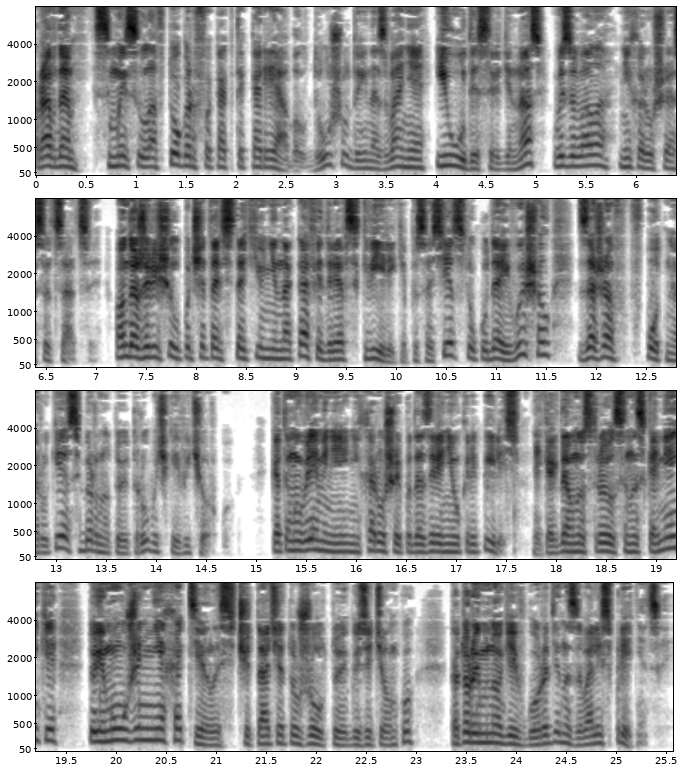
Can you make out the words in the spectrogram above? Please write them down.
Правда, смысл автографа как-то корябал душу, да и название «Иуды среди нас» вызывало нехорошие ассоциации. Он даже решил почитать статью не на кафедре, а в скверике по соседству, куда и вышел, зажав в потной руке свернутую трубочкой вечерку. К этому времени нехорошие подозрения укрепились, и когда он устроился на скамейке, то ему уже не хотелось читать эту желтую газетенку, которую многие в городе называли сплетницей.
